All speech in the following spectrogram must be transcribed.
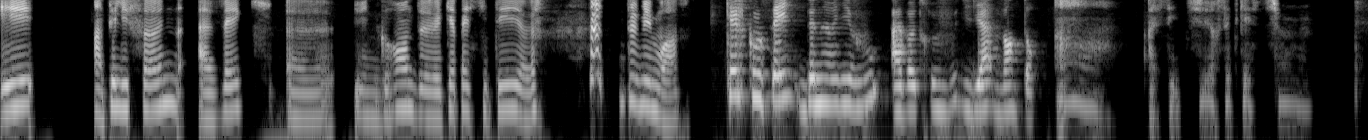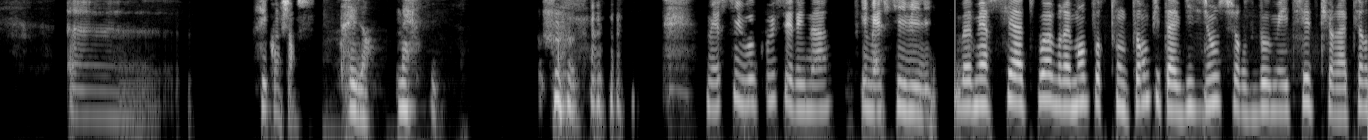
et un téléphone avec euh, une grande capacité euh, de mémoire. Quel conseil donneriez-vous à votre vous d'il y a 20 ans? Ah, ah, c'est dur cette question. fais confiance. Très bien, merci. merci beaucoup, Serena. Et merci, Émilie. Bah, merci à toi vraiment pour ton temps puis ta vision sur ce beau métier de curateur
